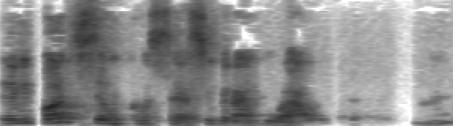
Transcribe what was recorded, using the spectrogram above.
ele pode ser um processo gradual, né?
